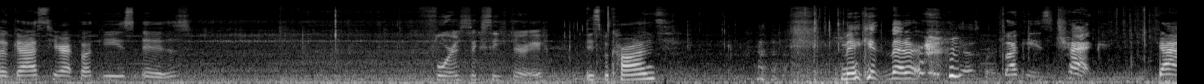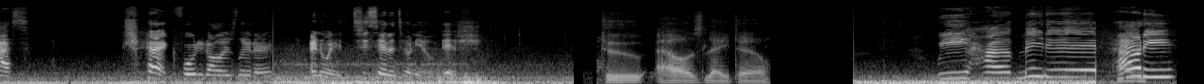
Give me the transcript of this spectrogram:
So gas here at Buc-ee's is 463. These pecans make it better. Buc-ee's check. Gas check. $40 later. Anyway, to San Antonio ish. Two hours later. We have made it. Howdy.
